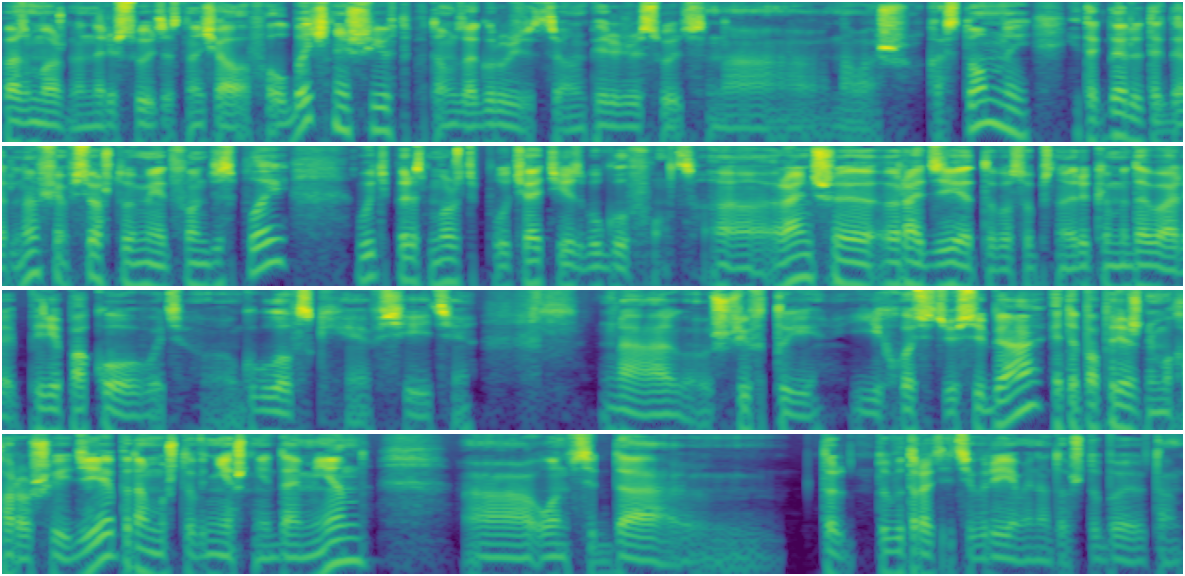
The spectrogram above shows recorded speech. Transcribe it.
возможно, нарисуется сначала фоллбэчный шрифт, потом загрузится, он перерисуется на, на ваш кастомный и так далее, и так далее. Ну, в общем, все, что умеет font display, вы теперь сможете получать из Google Fonts. Раньше ради этого, собственно, рекомендовали перепаковывать гугловские все эти а, шрифты и хостить у себя, это по-прежнему хорошая идея, потому что внешний домен, а, он всегда вы тратите время на то, чтобы там,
